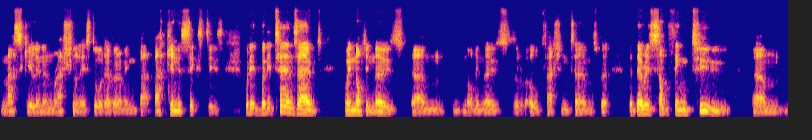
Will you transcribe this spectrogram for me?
masculine and rationalist or whatever. I mean, back back in the '60s, but it but it turns out. I mean, not in those um, not in those sort of old-fashioned terms, but that there is something to um,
